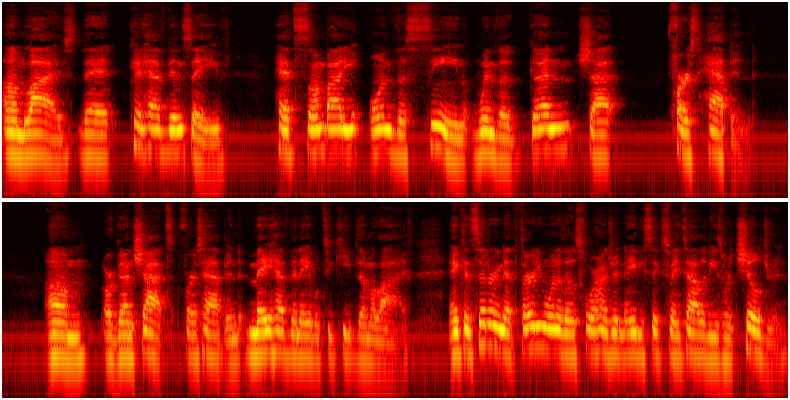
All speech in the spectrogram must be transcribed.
um, lives that could have been saved had somebody on the scene when the gunshot first happened, um, or gunshots first happened, may have been able to keep them alive. And considering that 31 of those 486 fatalities were children,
